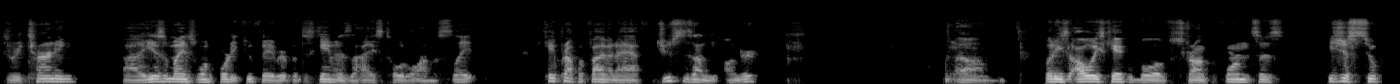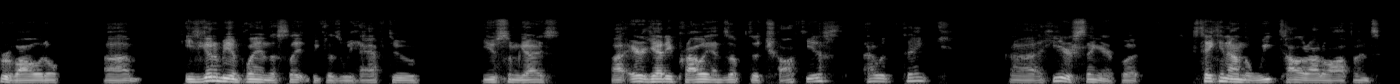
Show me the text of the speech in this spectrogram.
He's returning. Uh, he is a minus 142 favorite, but this game has the highest total on the slate. K prop of five and a half. Juice is on the under. Um, but he's always capable of strong performances he's just super volatile. Um, he's going to be in playing the slate because we have to use some guys. Uh, Arrighetti probably ends up the chalkiest, I would think. Uh, he or Singer, but he's taking on the weak Colorado offense.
